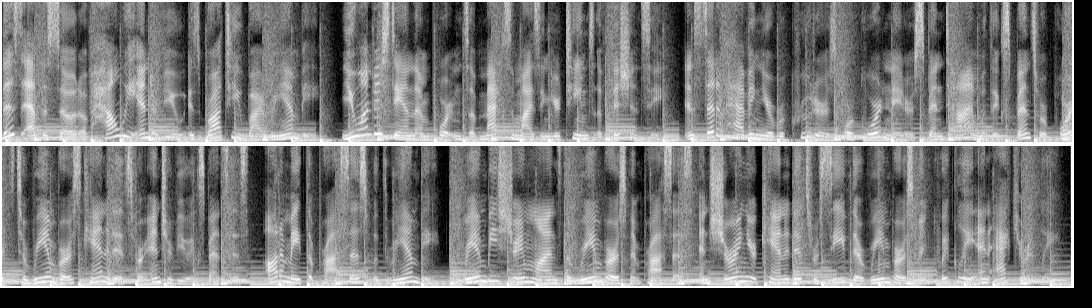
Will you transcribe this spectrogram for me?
This episode of How We Interview is brought to you by Reimbi. You understand the importance of maximizing your team's efficiency. Instead of having your recruiters or coordinators spend time with expense reports to reimburse candidates for interview expenses, automate the process with Reimbi. Reimbi streamlines the reimbursement process, ensuring your candidates receive their reimbursement quickly and accurately.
